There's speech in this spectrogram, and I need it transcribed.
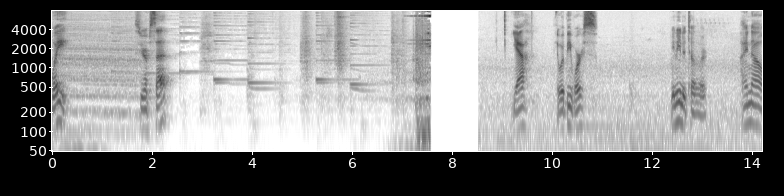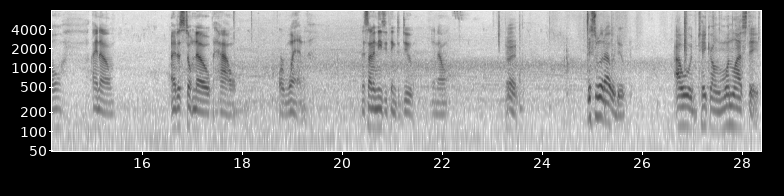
Wait. So you're upset? Yeah, it would be worse. You need to tell her. I know. I know. I just don't know how or when. And it's not an easy thing to do, you know? Alright. This is what I would do. I would take her on one last date.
